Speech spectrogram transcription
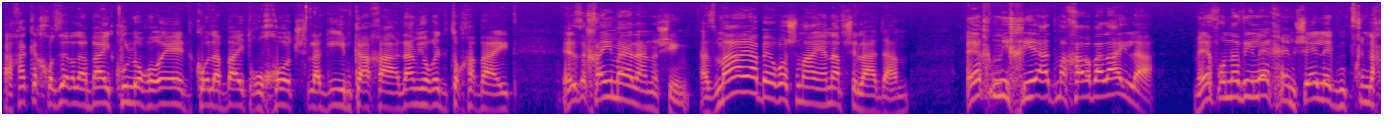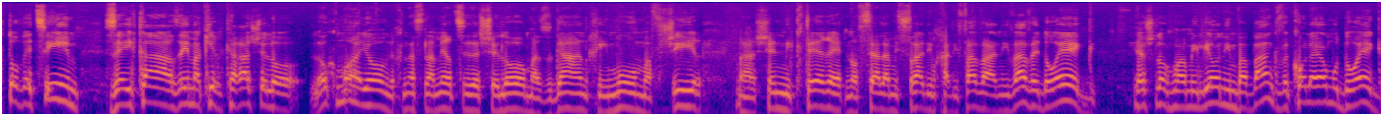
אחר כך חוזר לבית, כולו רועד, כל הבית רוחות, שלגים, ככה, אדם יורד לתוך הבית. איזה חיים היה לאנשים? אז מה היה בראש מעייניו של האדם? איך נחיה עד מחר בלילה? מאיפה נביא לחם, שלג, צריכים לחטוב עצים, זה עיקר, זה עם הכרכרה שלו. לא כמו היום, נכנס למרצדס שלו, מזגן, חימום, מפשיר, מעשן מקטרת, נוסע למשרד עם חליפה ועניבה ודואג. יש לו כבר מיליונים בבנק וכל היום הוא דואג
